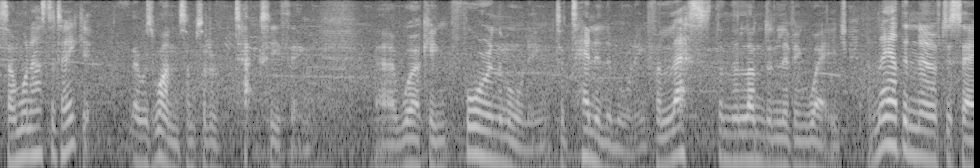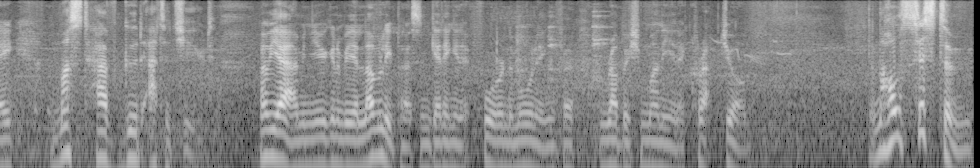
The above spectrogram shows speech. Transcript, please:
someone has to take it. There was one, some sort of taxi thing, uh, working four in the morning to ten in the morning for less than the London living wage, and they had the nerve to say, must have good attitude. Oh yeah, I mean, you're going to be a lovely person getting in at four in the morning for rubbish money in a crap job. And the whole system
